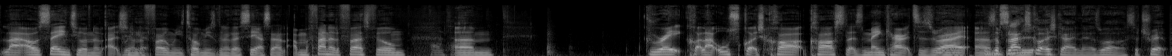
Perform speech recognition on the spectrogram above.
like I was saying to you on the, actually on the phone when you told me you was going to go see it, I said, I'm a fan of the first film. Um, great, like all Scottish car- cast as main characters, right? Um, There's a black some- Scottish guy in there as well. It's a trip.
